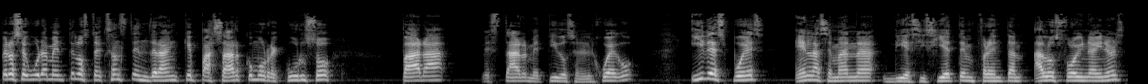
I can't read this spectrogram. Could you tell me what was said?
pero seguramente los Texans tendrán que pasar como recurso para estar metidos en el juego. Y después en la semana 17 enfrentan a los 49ers,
